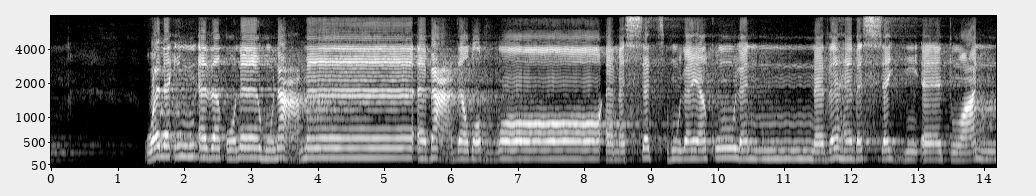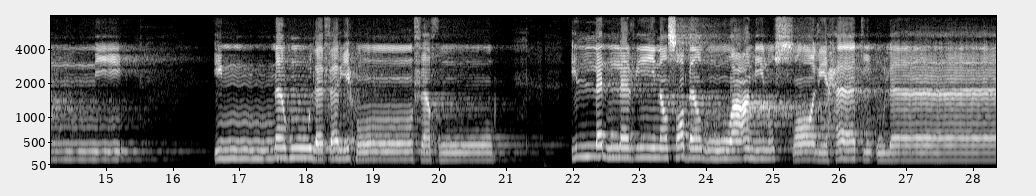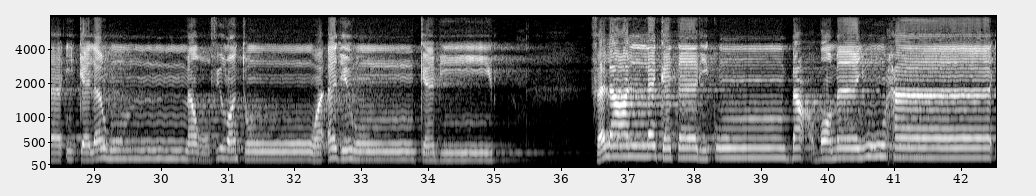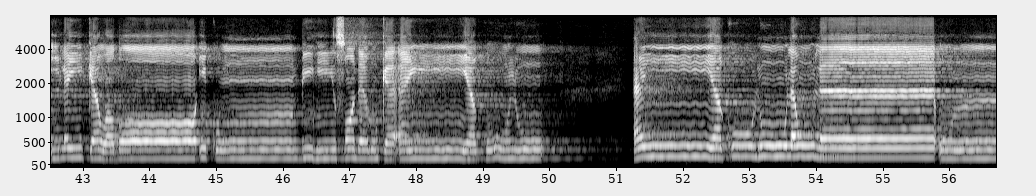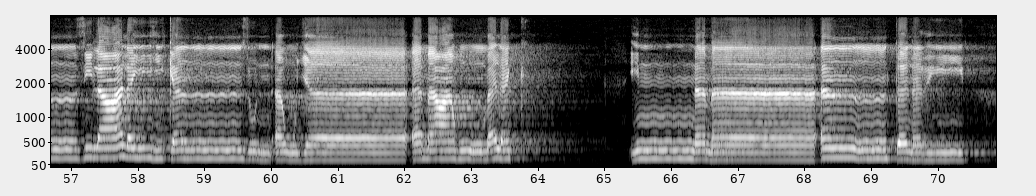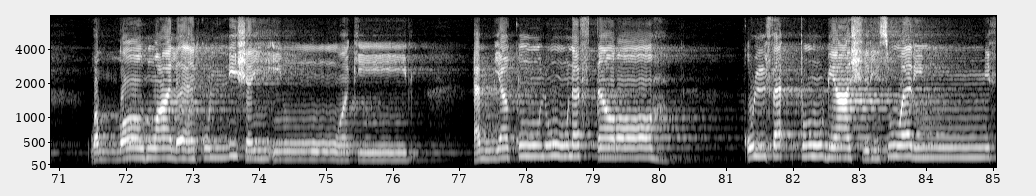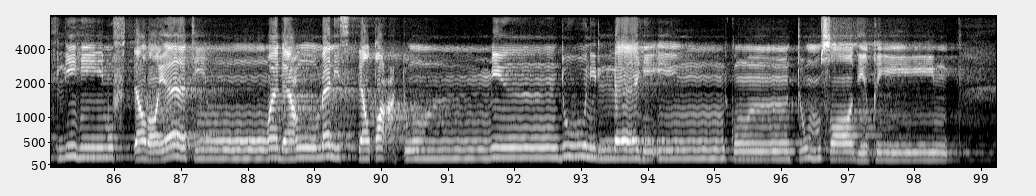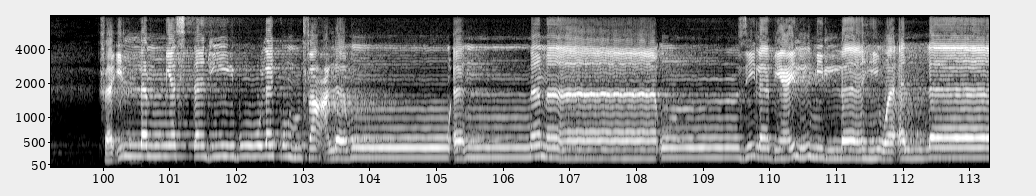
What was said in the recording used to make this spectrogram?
ولئن أذقناه نعماء بعد ضراء مسته ليقولن ذهب السيئات عني. إنه لفرح فخور. إلا الذين صبروا وعملوا الصالحات أولئك لهم مغفرة وأجر كبير. فلعلك تارك بعض ما يوحى إليك وضائق به صدرك أن يقولوا أن يقولوا لولا عليه كنز أو جاء معه ملك إنما أنت نذير والله على كل شيء وكيل أم يقولون افتراه قل فأتوا بعشر سور مثله مفتريات ودعوا من استطعتم من دون الله إن كنتم صادقين. فإن لم يستجيبوا لكم فاعلموا أنما أنزل بعلم الله وأن لا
